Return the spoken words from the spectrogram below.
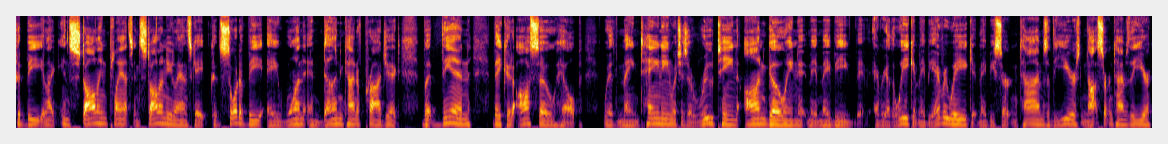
could be like installing plants, installing new landscape could sort of be a one and done kind of project, but then they could also help with maintaining, which is a routine, ongoing. It may, it may be every other week, it may be every week, it may be certain times of the year, not certain times of the year.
